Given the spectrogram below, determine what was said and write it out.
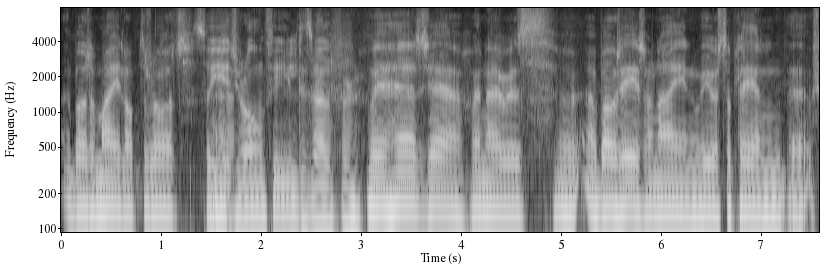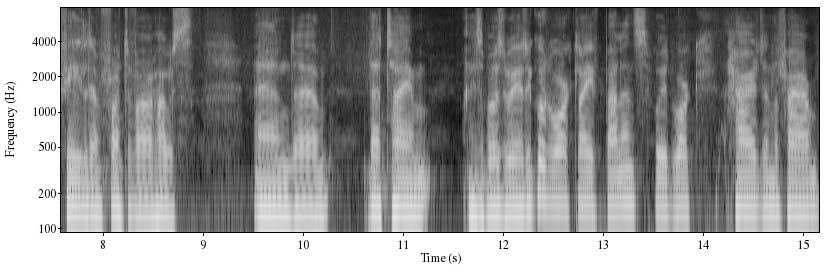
about a mile up the road. So you uh, had your own field as well for? We had, yeah. When I was uh, about eight or nine, we used to play in the field in front of our house. And um, that time I suppose we had a good work-life balance. We'd work hard in the farm,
